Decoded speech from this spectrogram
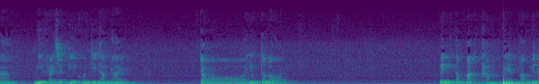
บ้าง มีใครสักกี่คนที่ทำได้จ่ออยู่ตลอด เป็นตปะธรรมแผดเผาอยู่ใน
